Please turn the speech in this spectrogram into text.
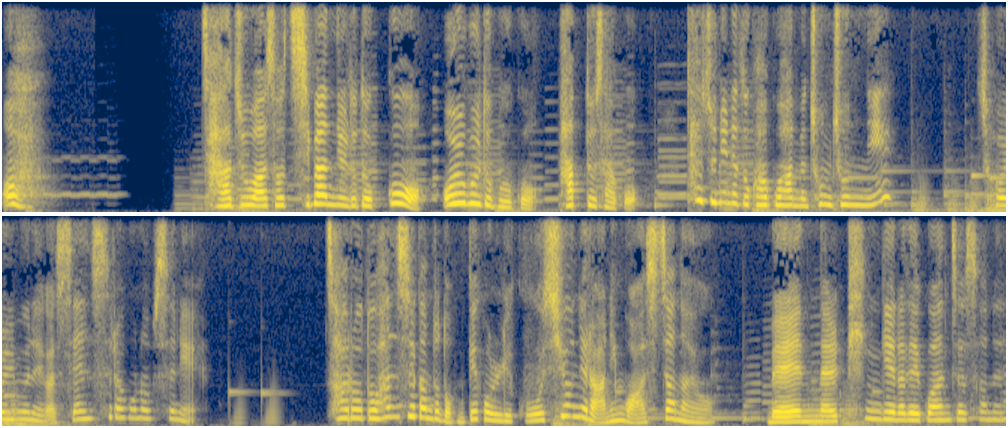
어. 자주 와서 집안일도 돕고 얼굴도 보고 밥도 사고 태준이네도 가고 하면 좀 좋니? 젊은 애가 센스라고는 없으니. 차로도 한 시간도 넘게 걸리고 쉬운 일 아닌 거 아시잖아요. 맨날 핑계나 대고 앉아서는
